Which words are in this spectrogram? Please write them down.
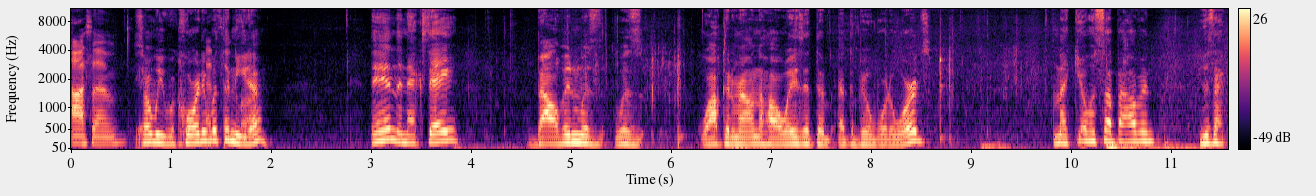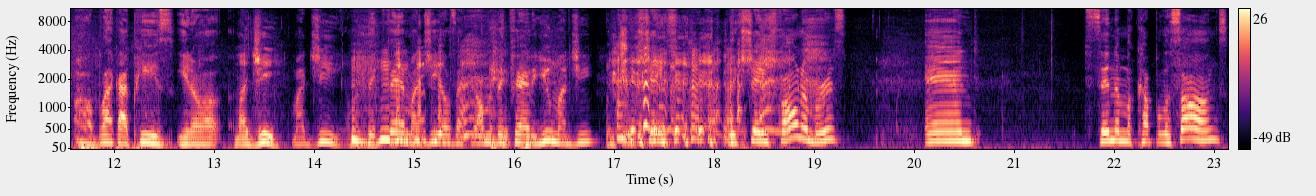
Awesome. So we recorded with so Anitta. Then the next day, Balvin was was walking around the hallways at the at the Billboard Awards. I'm like, "Yo, what's up, Alvin?" He was like, "Oh, Black Eyed Peas, you know, my G, my G. I'm a big fan, my G." I was like, Yo, "I'm a big fan of you, my G." We exchanged, we phone numbers, and send him a couple of songs.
